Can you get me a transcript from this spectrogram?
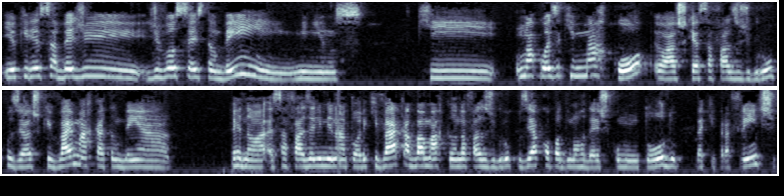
E eu queria saber de, de vocês também, meninos, que uma coisa que marcou, eu acho que essa fase de grupos, eu acho que vai marcar também a, perdão, essa fase eliminatória que vai acabar marcando a fase de grupos e a Copa do Nordeste como um todo daqui para frente,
